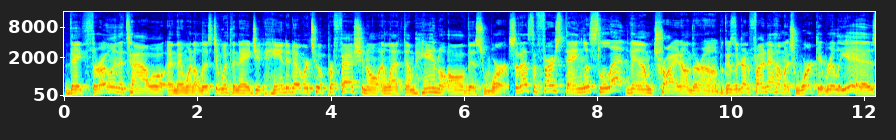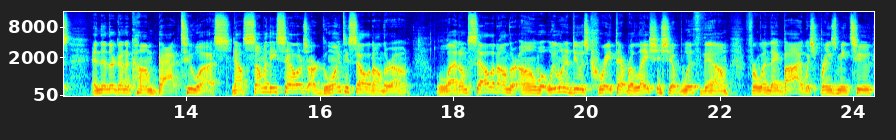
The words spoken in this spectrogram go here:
They throw in the towel and they want to list it with an agent, hand it over to a professional and let them handle all this work. So that's the first thing. Let's let them try it on their own because they're going to find out how much work it really is and then they're going to come back to us. Now some of these sellers are going to sell it on their own. Let them sell it on their own. What we want to do is create that relationship with them for when they buy, which brings me to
